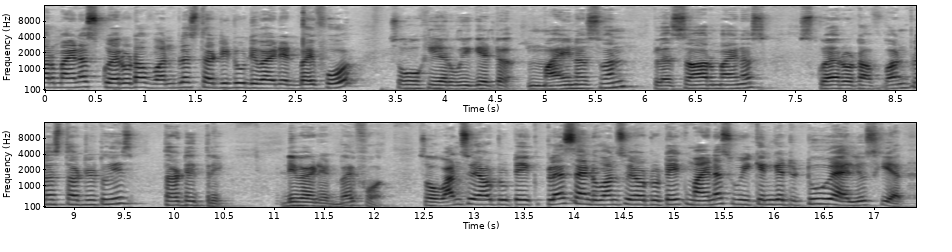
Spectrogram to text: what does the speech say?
or minus square root of 1 plus 32 divided by 4 so here we get uh, minus 1 plus or minus square root of 1 plus 32 is 33 divided by 4 so once we have to take plus and once we have to take minus we can get two values here.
